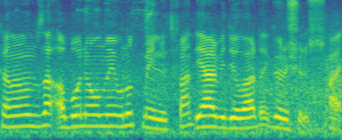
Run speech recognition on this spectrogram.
Kanalımıza abone olmayı unutmayın lütfen. Diğer videolarda görüşürüz. Haydi.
